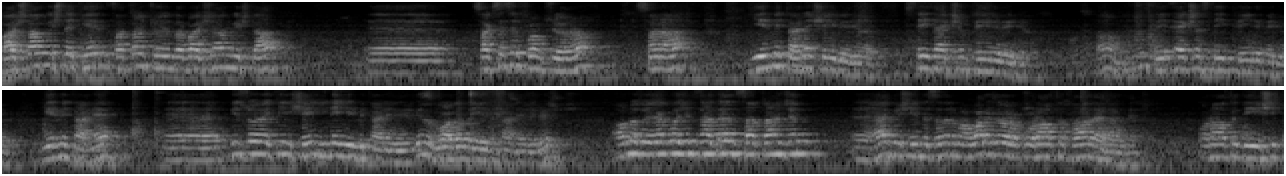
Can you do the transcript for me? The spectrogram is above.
başlangıçtaki satranç oyununda başlangıçta e, successor fonksiyonu sana 20 tane şey veriyor. State action pair'i veriyor. Tamam mı? State action state pair'i veriyor. 20 tane. E, bir sonraki şey yine 20 tane verir değil mi? Bu adam da 20 tane verir. Ondan sonra yaklaşık zaten satrancın e, her bir şeyinde sanırım avaraj olarak 16 falan herhalde. 16 değişik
